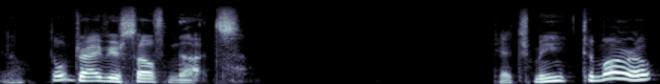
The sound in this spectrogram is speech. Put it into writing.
you know, don't drive yourself nuts. Catch me tomorrow.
